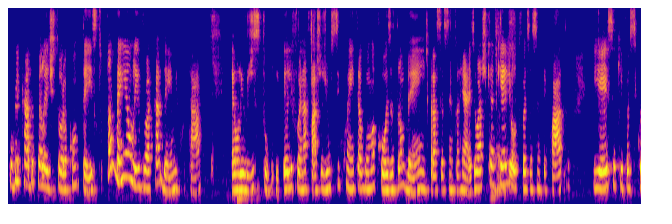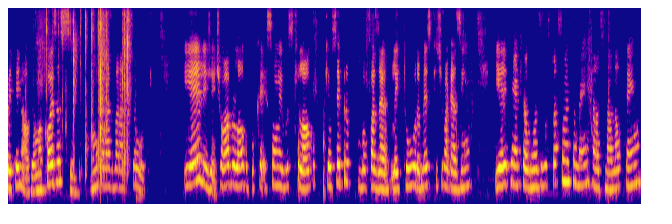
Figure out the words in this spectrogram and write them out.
Publicado pela editora Contexto. Também é um livro acadêmico, tá? É um livro de estudo. Ele foi na faixa de uns 50 alguma coisa também, para 60 reais. Eu acho que aquele outro foi 64 e esse aqui foi 59. É uma coisa assim, tá mais barato que o outro. E ele, gente, eu abro logo porque são livros que logo, que eu sempre vou fazer leitura, mesmo que devagarzinho. E ele tem aqui algumas ilustrações também relacionadas ao tema.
